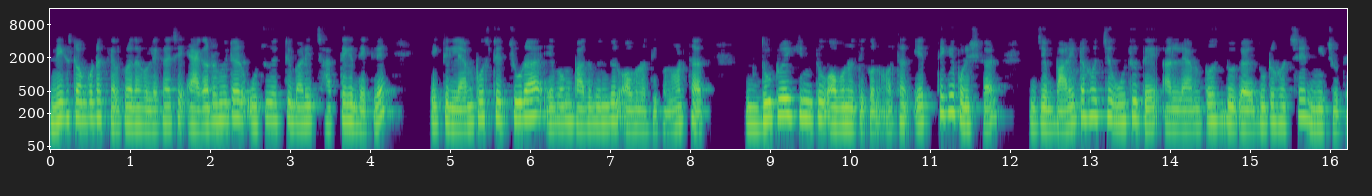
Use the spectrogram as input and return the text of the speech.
নেক্সট অঙ্কটা খেয়াল করে দেখো, লেখা আছে এগারো মিটার উঁচু একটি বাড়ির ছাদ থেকে দেখলে একটি ল্যাম্পপোস্টের চূড়া এবং পাদবিন্দুর অবনতি কোণ অর্থাৎ দুটোই কিন্তু অবনতি কোণ অর্থাৎ এর থেকে পরিষ্কার যে বাড়িটা হচ্ছে উঁচুতে আর ল্যাম্পপোস্ট দুটো হচ্ছে নিচুতে।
